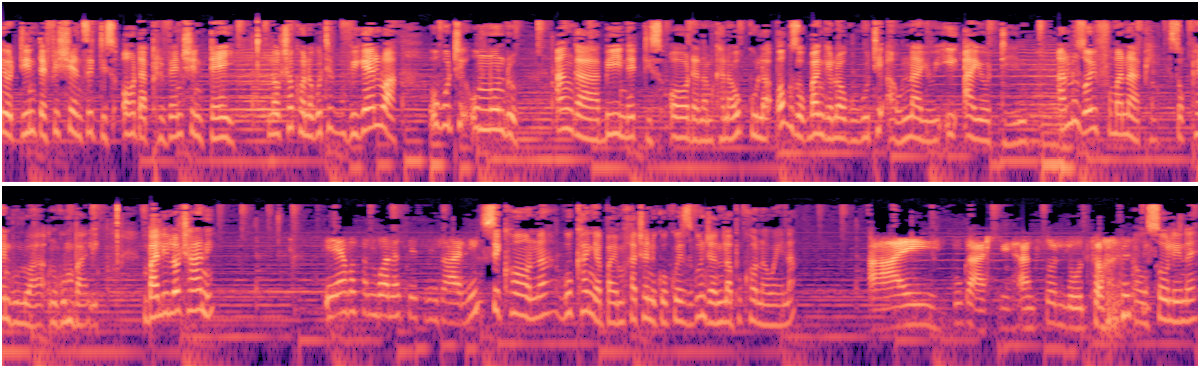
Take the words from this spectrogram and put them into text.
iodine deficiency disorder prevention day lokusho khona ukuthi kuvikelwa ukuthi umuntu angabi ne-disorder namkhana ukugula okuzokubangelwa ukuthi awunayo i-iodine. Aluzoyifumanaphi sokuphendulwa ngumbali. Mbali lotshani yebo sanibona sithi njani? Sikhona kukhanya ba emhatshweni kokwezi kunjani lapho khona wena hayi kukahle angisolutho. Awusoli ne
